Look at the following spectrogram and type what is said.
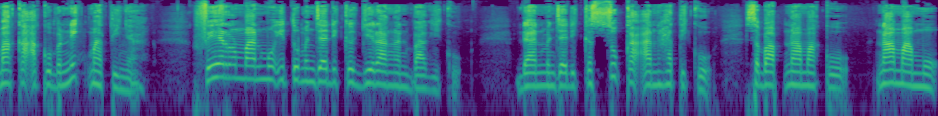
maka aku menikmatinya. Firmanmu itu menjadi kegirangan bagiku dan menjadi kesukaan hatiku, sebab namaku, namamu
